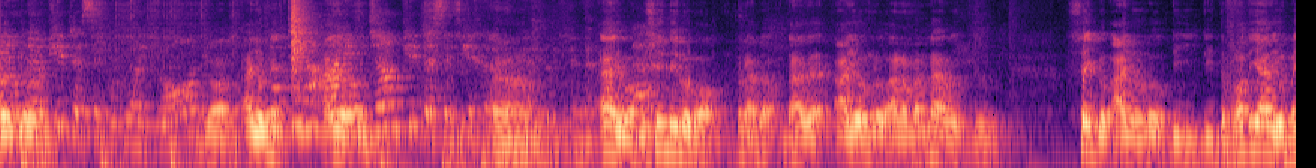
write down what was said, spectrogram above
လိုပဲပြောတယ် ဖြစ်တဲ့စိတ်ကိုသူကယောနေ ပြောအာယုံနဲ့ ဒီက အာ အာ ယုံ ယုံကြောင့်ဖြစ်တဲ့စိတ်ဖြစ်တယ် အဲအဲ့ဒီဘောမရှင်းသေးလို့ပေါ့ခုနကပြောဒါပဲအာယုံလို့အာရမဏလို့ဒီစိတ်လို့အာယုံလို့ဒီဒီသဘောတရားတွေကိုမ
